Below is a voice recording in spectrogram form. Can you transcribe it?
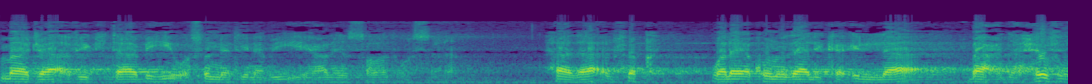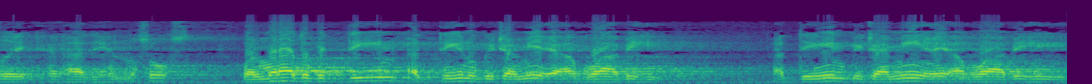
ما جاء في كتابه وسنة نبيه عليه الصلاة والسلام. هذا الفقه ولا يكون ذلك إلا بعد حفظ هذه النصوص. والمراد بالدين الدين بجميع أبوابه. الدين بجميع أبوابه.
